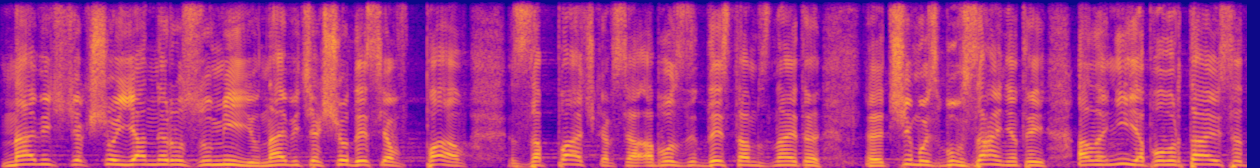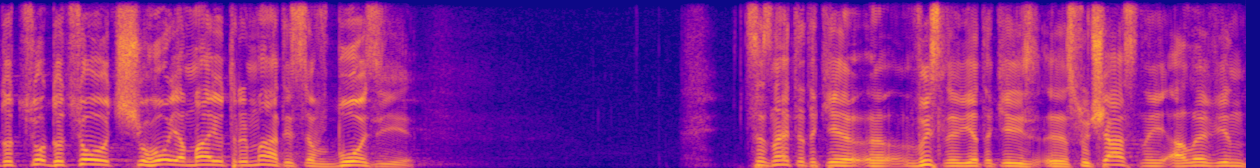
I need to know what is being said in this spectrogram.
Навіть якщо я не розумію, навіть якщо десь я впав, запачкався, або десь там, знаєте, е, чимось був зайнятий, але ні, я повертаюся до цього, до цього, чого я маю триматися в Бозі. Це, знаєте, такий е, вислів є такий е, сучасний, але він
